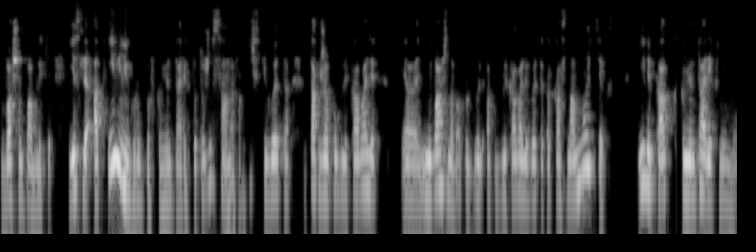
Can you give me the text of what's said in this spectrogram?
в вашем паблике. Если от имени группы в комментариях, то то же самое. Фактически вы это также опубликовали, э, неважно, опубликовали вы это как основной текст или как комментарий к нему.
